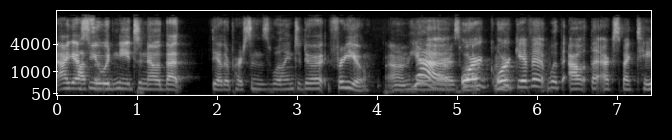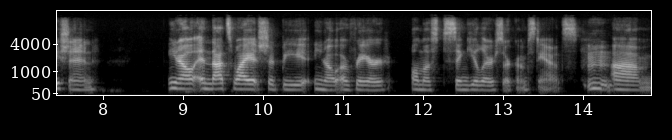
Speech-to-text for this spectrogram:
i guess awesome. you would need to know that the other person's willing to do it for you um yeah well. or mm-hmm. or give it without the expectation you know and that's why it should be you know a rare almost singular circumstance mm-hmm. um,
